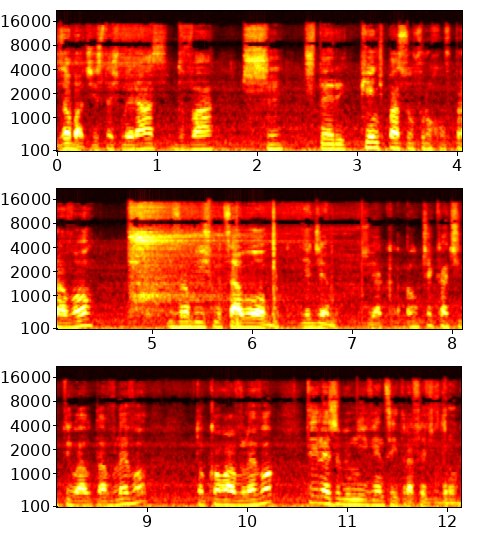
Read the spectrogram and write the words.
Zobacz, jesteśmy raz, dwa, trzy, cztery, pięć pasów ruchu w prawo i zrobiliśmy cały obrót. Jedziemy. Jak ucieka Ci tył auta w lewo, to koła w lewo, tyle, żeby mniej więcej trafiać w drogę.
